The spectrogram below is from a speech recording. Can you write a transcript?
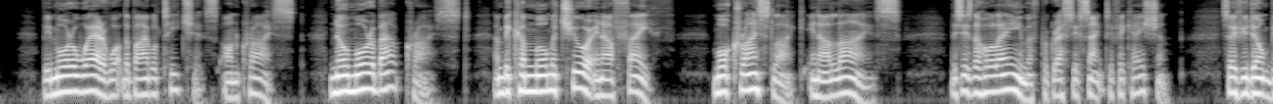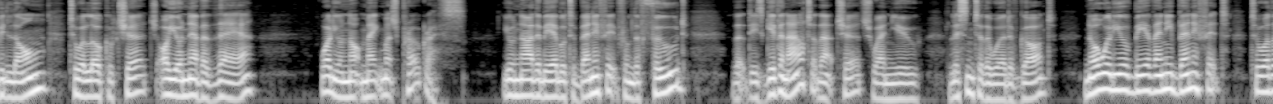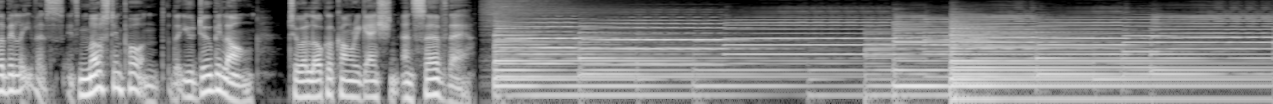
be more aware of what the Bible teaches on Christ, know more about Christ, and become more mature in our faith, more Christ like in our lives this is the whole aim of progressive sanctification. So if you don't belong to a local church or you're never there, well, you'll not make much progress. You'll neither be able to benefit from the food that is given out at that church when you listen to the Word of God, nor will you be of any benefit to other believers. It's most important that you do belong to a local congregation and serve there.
